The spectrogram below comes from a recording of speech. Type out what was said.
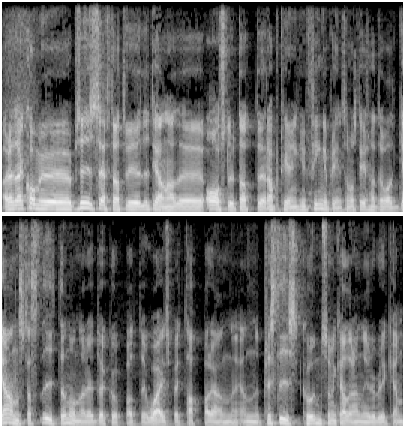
Ja, det där kom ju precis efter att vi lite grann hade avslutat rapporteringen kring Fingerprint. Så jag måste erkänna att det var ganska sliten då när det dök upp att Widespace tappade en, en prestigekund, som vi kallar den i rubriken.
